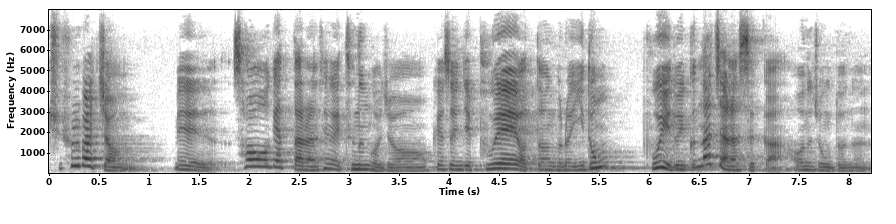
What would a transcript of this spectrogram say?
출발점에 서겠다라는 생각이 드는 거죠. 그래서 이제 부의 어떤 그런 이동, 부의 이동이 끝났지 않았을까 어느 정도는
